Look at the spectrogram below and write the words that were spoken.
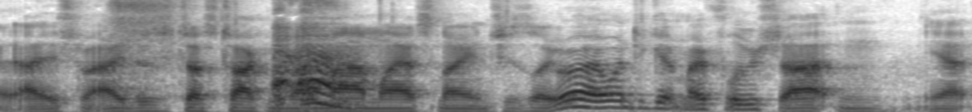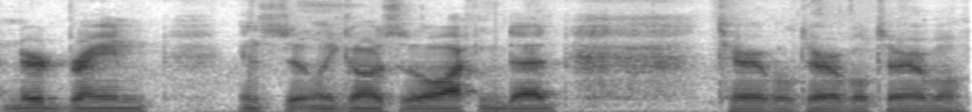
I, was I was just talking to my mom last night, and she's like, "Oh, I went to get my flu shot," and yeah, nerd brain instantly goes to The Walking Dead. Terrible, terrible, terrible.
